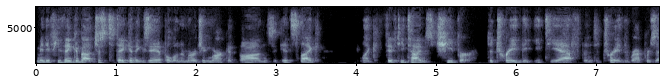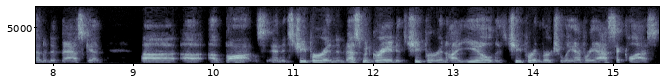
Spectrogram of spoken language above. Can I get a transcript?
I mean, if you think about just to take an example in emerging market bonds, it's like like 50 times cheaper to trade the ETF than to trade the representative basket uh, uh, of bonds. And it's cheaper in investment grade, it's cheaper in high yield, it's cheaper in virtually every asset class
